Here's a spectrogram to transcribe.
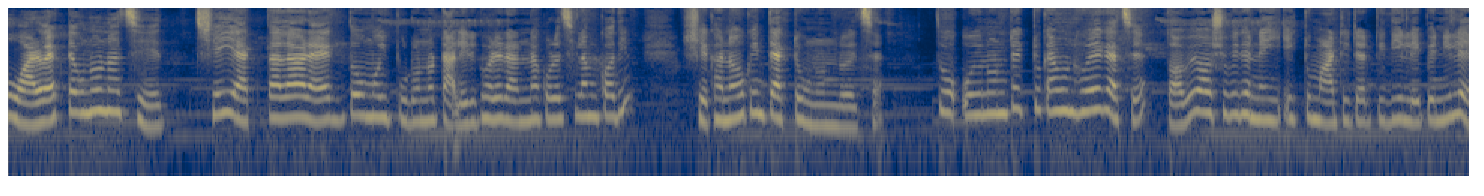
ও, আরও একটা উনুন আছে, সেই একতলার একদম ওই পুরনো টালির ঘরে রান্না করেছিলাম কদিন, সেখানেও কিন্তু একটা উনুন রয়েছে। তো ওই উনুনটা একটু কেমন হয়ে গেছে, তবে অসুবিধা নেই। একটু মাটি টাটি দিয়ে লেপে নিলে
